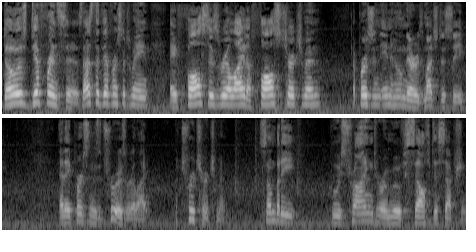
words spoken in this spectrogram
Those differences, that's the difference between a false Israelite, a false churchman, a person in whom there is much deceit, and a person who's a true Israelite, a true churchman, somebody who is trying to remove self deception.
